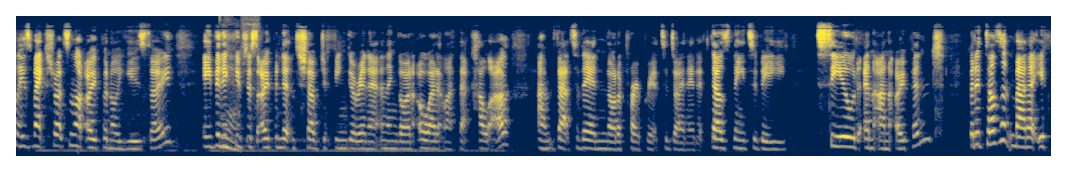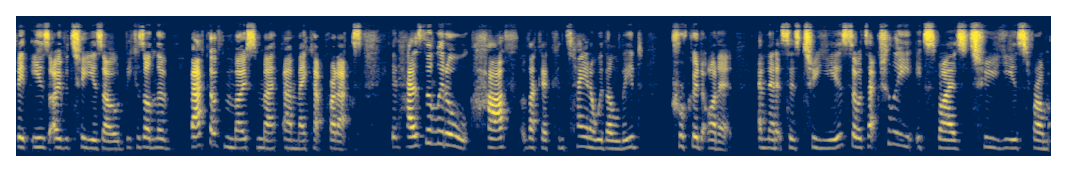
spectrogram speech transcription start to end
please make sure it's not open or used though. Even if you've just opened it and shoved your finger in it and then gone, oh, I don't like that color, um, that's then not appropriate to donate. It does need to be sealed and unopened, but it doesn't matter if it is over two years old because on the back of most ma- uh, makeup products, it has the little half, like a container with a lid crooked on it. And then it says two years. So it's actually expires two years from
